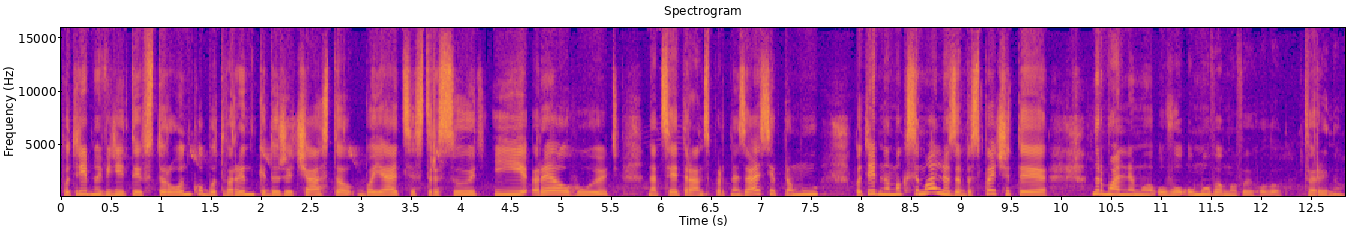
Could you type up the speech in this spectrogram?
потрібно відійти в сторонку, бо тваринки дуже часто бояться, стресують і реагують на цей транспортний засіб. Тому потрібно максимально забезпечити нормальними умовами вигулу тварину.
